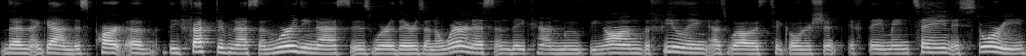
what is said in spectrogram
Then again, this part of the effectiveness and worthiness is where there's an awareness and they can move beyond the feeling as well as take ownership. If they maintain a story,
